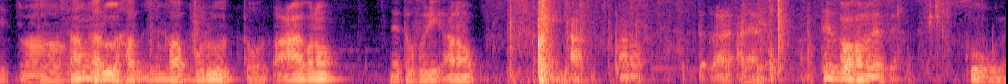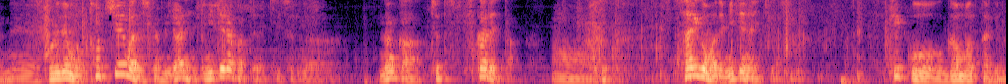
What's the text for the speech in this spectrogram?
えっとあー3月プルートね20日プルート。ああこのネットフリあのああのあれあれ手塚治虫のやつやそうやね。これでも途中までしか見られへん。見てなかったような気するな。なんかちょっと疲れた。うん。最後まで見てない気がする。結構頑張ったけど。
